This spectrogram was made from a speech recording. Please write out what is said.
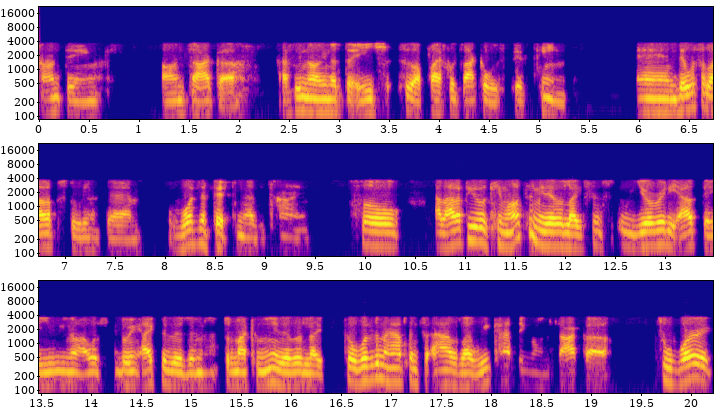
counting on DACA. As we know, you know, the age to apply for DACA was 15. And there was a lot of students that wasn't 15 at the time. So a lot of people came up to me. They were like, since you're already out there, you, you know, I was doing activism through my community. They were like, so what's going to happen to us? Like, we're counting on DACA to work.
